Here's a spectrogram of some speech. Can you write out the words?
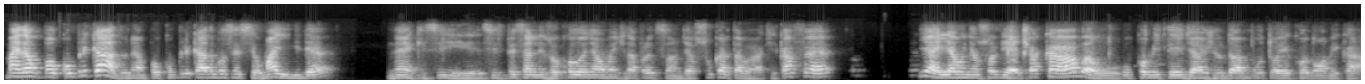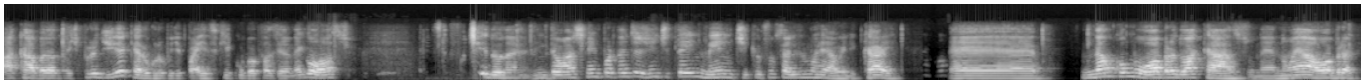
Mas é um pouco complicado, né? É um pouco complicado você ser uma ilha, né, que se, se especializou colonialmente na produção de açúcar, tabaco e café. E aí a União Soviética acaba, o, o Comitê de Ajuda Mútua Econômica acaba da noite para o dia, que era o grupo de países que Cuba fazia negócio. Fudido, né? Então acho que é importante a gente ter em mente que o socialismo real ele cai é, não como obra do acaso, né? Não é a obra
